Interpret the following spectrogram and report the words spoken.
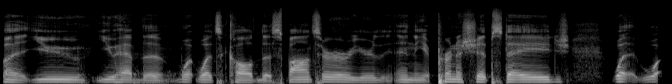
But you you have the what what's called the sponsor. You're in the apprenticeship stage. What what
